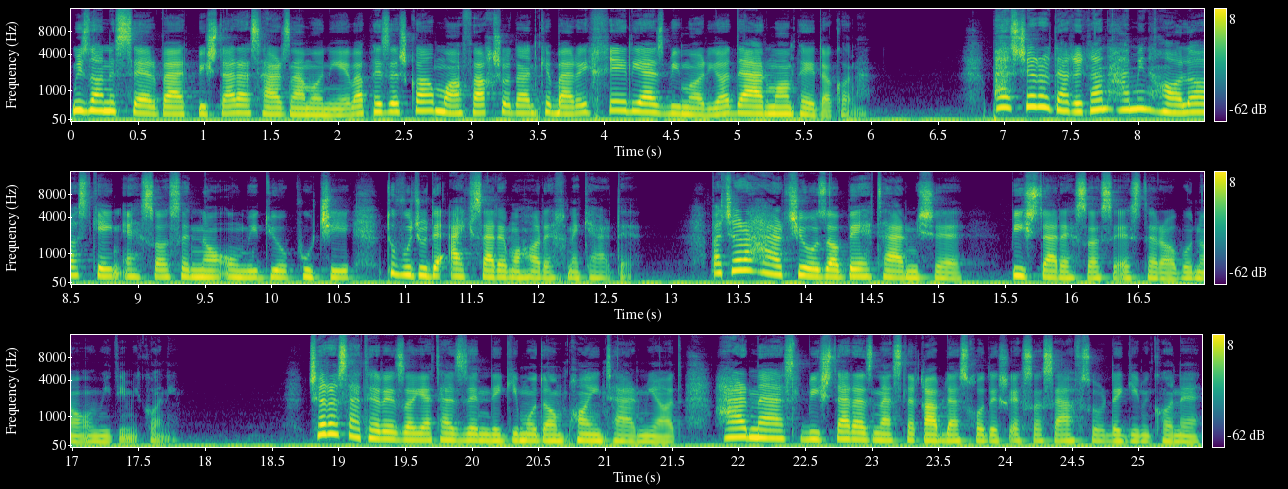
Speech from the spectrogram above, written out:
میزان ثروت بیشتر از هر زمانیه و پزشکا موفق شدن که برای خیلی از بیماری ها درمان پیدا کنن. پس چرا دقیقا همین حالاست که این احساس ناامیدی و پوچی تو وجود اکثر ما رخنه کرده؟ و چرا هرچی اوضاع بهتر میشه بیشتر احساس استراب و ناامیدی می‌کنیم. چرا سطح رضایت از زندگی مدام پایین تر میاد؟ هر نسل بیشتر از نسل قبل از خودش احساس افسردگی می‌کنه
